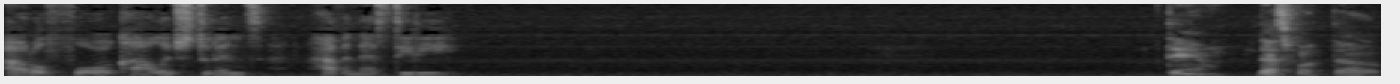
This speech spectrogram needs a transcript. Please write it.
out of four college students have an STD? Damn, that's fucked up.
